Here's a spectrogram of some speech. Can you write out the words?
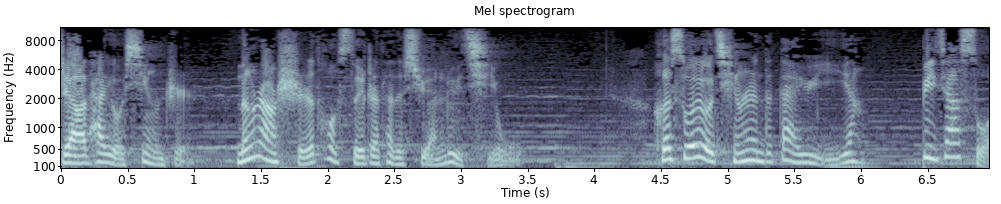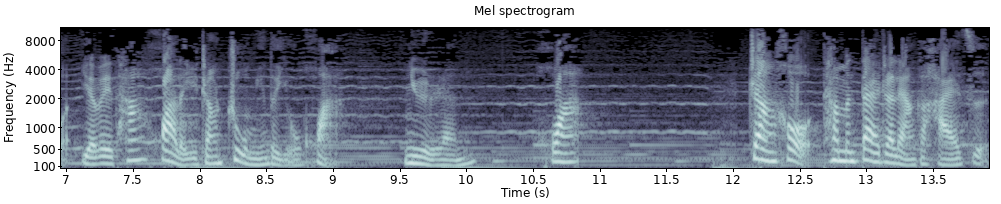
只要他有兴致，能让石头随着他的旋律起舞。和所有情人的待遇一样，毕加索也为他画了一张著名的油画《女人花》。战后，他们带着两个孩子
